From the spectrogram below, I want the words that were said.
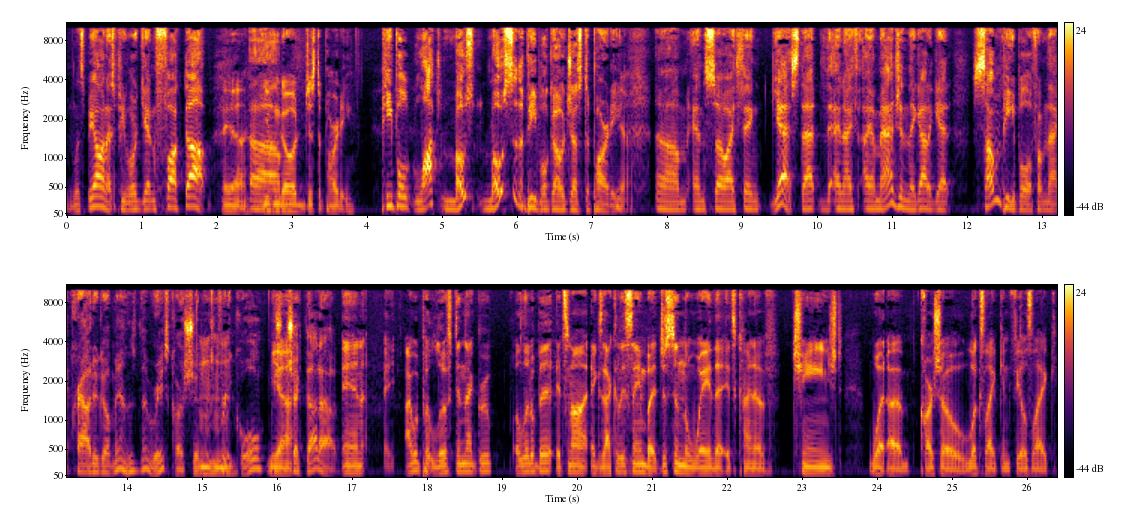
let's be honest, people are getting fucked up. Yeah, you Um, can go just to party. People, lots, most, most of the people go just to party. Yeah. Um, and so I think yes, that, and I, I imagine they got to get some people from that crowd who go, man, this, that race car shit looks pretty cool. We Mm-hmm. Yeah. should check that out. And I would put Luft in that group a little bit. It's not exactly the same, but just in the way that it's kind of changed what a car show looks like and feels like,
